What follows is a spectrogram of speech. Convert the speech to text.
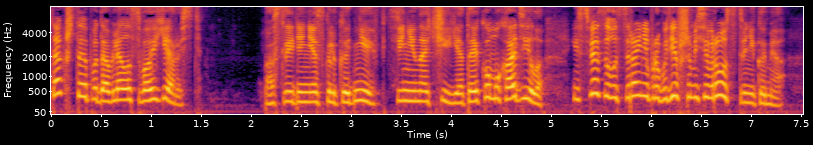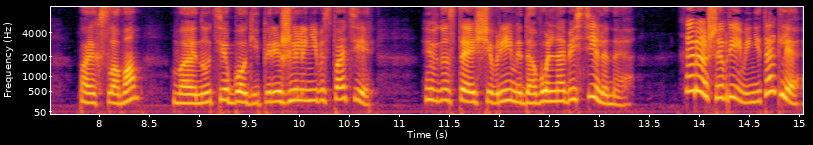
Так что я подавляла свою ярость. Последние несколько дней, в тени ночи, я тайком уходила и связывалась с ранее пробудившимися родственниками. По их словам, войну те боги пережили не без потерь, и в настоящее время довольно обессиленные. Хорошее время, не так ли?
